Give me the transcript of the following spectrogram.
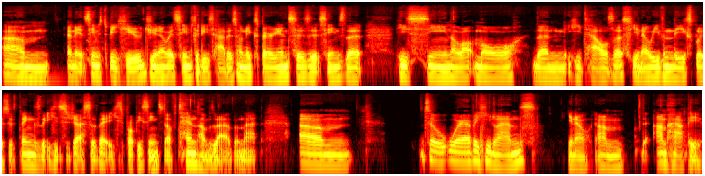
Um, and it seems to be huge. You know, it seems that he's had his own experiences. It seems that he's seen a lot more than he tells us. You know, even the explosive things that he suggested that he's probably seen stuff ten times better than that. Um, so wherever he lands, you know, I'm I'm happy,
